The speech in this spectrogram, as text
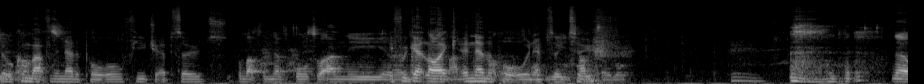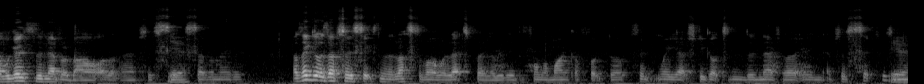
So we'll come oh, back for the nether portal, future episodes. Come back for the nether portal and the... If uh, we get, like, a nether portal in episode the timetable. no, we'll go to the nether about, I don't know, episode 6, Yeah. 7 maybe. I think it was episode 6 in the last of our Let's Play that we did before my Minecraft fucked up. I think we actually got to the Nether in episode 6, was it? Yeah.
